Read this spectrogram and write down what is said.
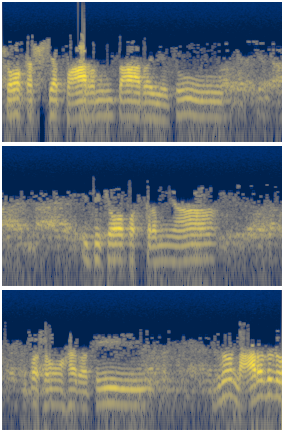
శోకస్య పారం తారయతు ఇది చోపక్రమ్య. ఉపసంహరతి. ఇప్పుడు నారదుడు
